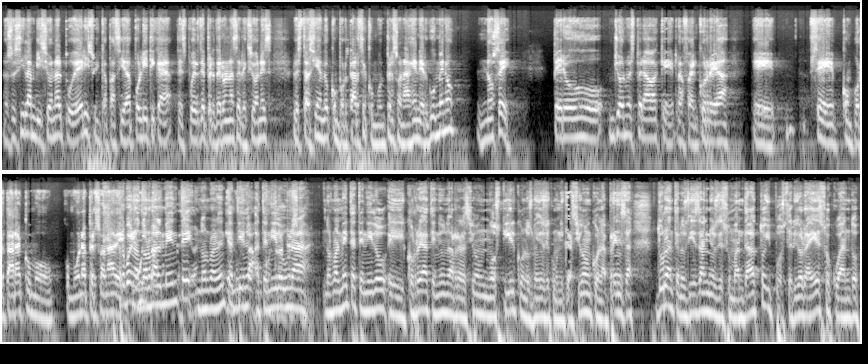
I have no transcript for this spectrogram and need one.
No sé si la ambición al poder y su incapacidad política después de perder unas elecciones lo está haciendo comportarse como un personaje energúmeno. No sé. Pero yo no esperaba que Rafael Correa eh, se comportara como, como una persona de. Pero bueno, normalmente, normalmente ha tenido, ha tenido una, normalmente ha tenido, eh, Correa ha tenido una relación hostil con los medios de comunicación, con la prensa, durante los 10 años de su mandato y posterior a eso, cuando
